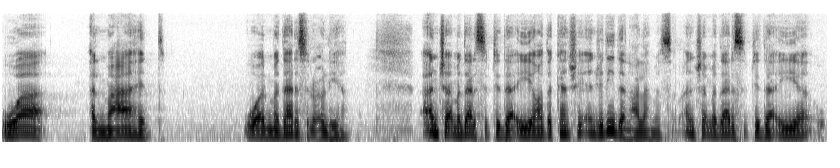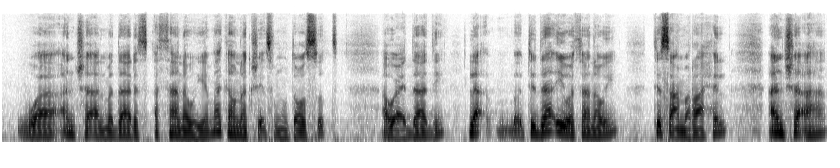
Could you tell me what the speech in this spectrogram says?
والمعاهد والمدارس العليا. أنشأ مدارس ابتدائية وهذا كان شيئا جديدا على مصر. أنشأ مدارس ابتدائية وأنشأ المدارس الثانوية. ما كان هناك شيء اسمه متوسط أو إعدادي. لا ابتدائي وثانوي تسع مراحل أنشأها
